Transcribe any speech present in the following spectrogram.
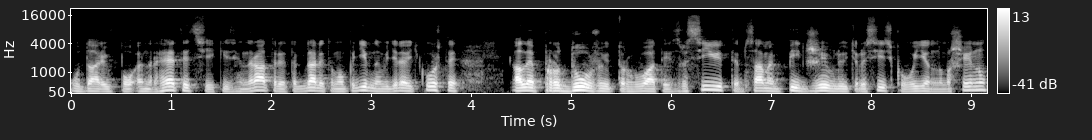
ударів по енергетиці, якісь генератори і так далі, тому подібне, виділяють кошти, але продовжують торгувати з Росією, тим самим підживлюють російську воєнну машину,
